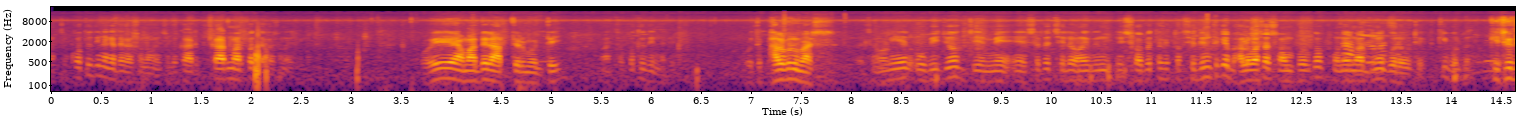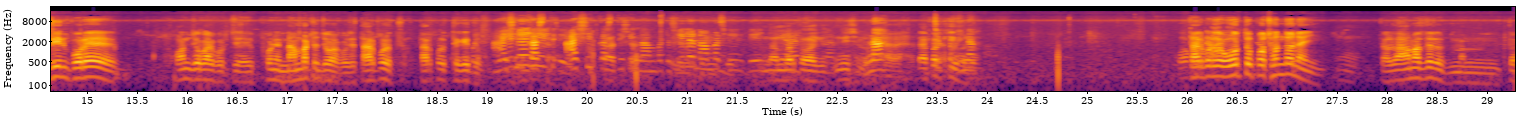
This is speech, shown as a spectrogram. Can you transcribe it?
আচ্ছা কতদিন আগে দেখাশোনা হয়েছিল? কার কার মারফত দেখাশোনা হয়েছিল? ওই আমাদের আত্মের মধ্যেই। আচ্ছা কতদিন আগে? ওই তো ফাল্গুন মাস। আচ্ছা মেয়ের অভিযোগ যে মেয়ের সাথে ছেলে অনেকদিন সবে থেকে তো সেদিন থেকে ভালোবাসার সম্পর্ক ফোনের মাধ্যমে গড়ে ওঠে। কি বলবেন? কিছুদিন পরে ফোন জোগাড় করছে ফোনের নাম্বারটা জোগাড় করছে তারপরে তো- তারপর থেকে তো আশির কাছ থেকে আশির কাছ থেকে নাম্বারটা ছেলে নাম্বার নাম্বার পাওয়া গে- নিয়েছিল। তারপর কি হলো? তারপরে তো ওর তো পছন্দ নাই। তাহলে আমাদের তো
